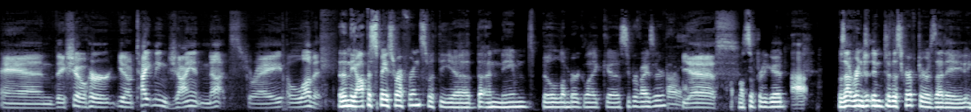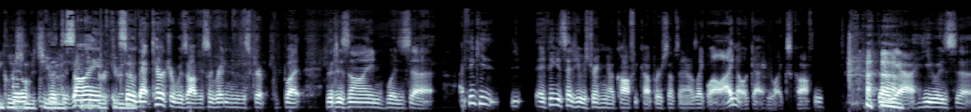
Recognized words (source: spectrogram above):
and they show her, you know, tightening giant nuts, right? I love it. And then the Office Space reference with the uh, the unnamed Bill Lumbergh like uh, supervisor, Oh, Yes. also pretty good. Uh, was that written into the script, or is that a inclusion Well, that you the uh, you design worked through in so there? that character was obviously written into the script but the design was uh i think he i think he said he was drinking a coffee cup or something i was like well i know a guy who likes coffee so yeah he was uh,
